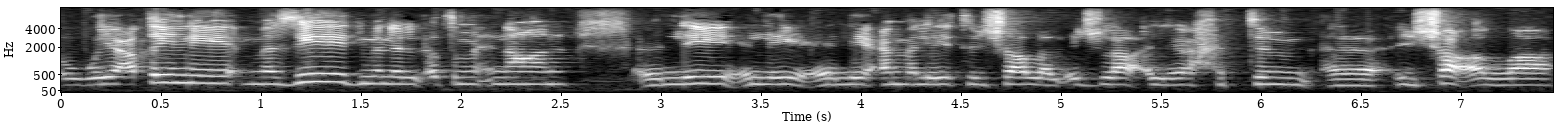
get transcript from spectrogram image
ويعطيني مزيد من الاطمئنان لعملية إن شاء الله الإجلاء اللي راح تتم إن شاء الله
